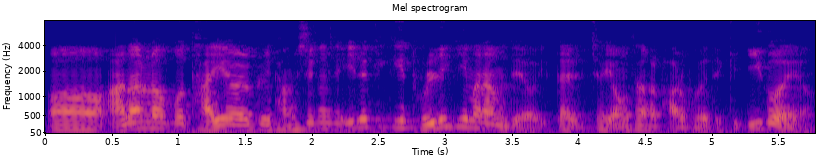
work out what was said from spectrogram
어 아날로그 다이얼 그 방식은 이렇게 돌리기만 하면 돼요. 이따 제가 영상을 바로 보여드릴게요. 이거예요.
